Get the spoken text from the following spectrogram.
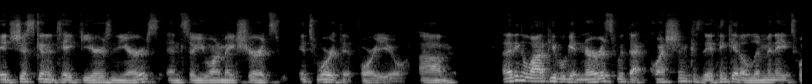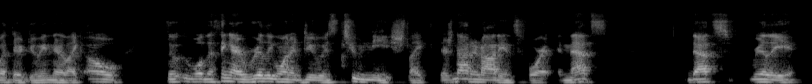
it's just going to take years and years and so you want to make sure it's it's worth it for you. Um, and i think a lot of people get nervous with that question because they think it eliminates what they're doing. They're like oh the, well the thing i really want to do is too niche like there's not an audience for it. And that's that's really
